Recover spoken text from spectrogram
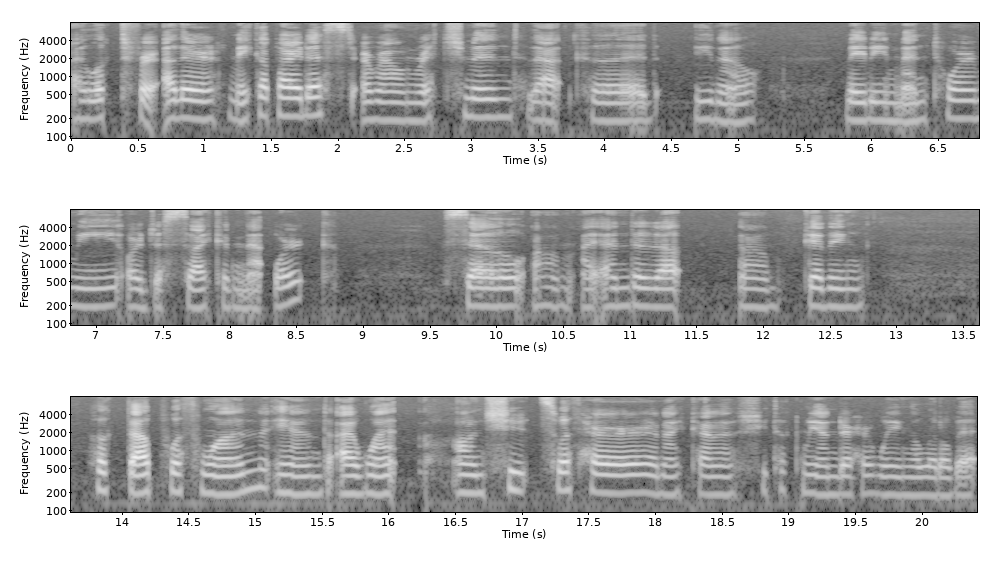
I looked for other makeup artists around Richmond that could, you know, maybe mentor me or just so I could network. So um, I ended up um, getting hooked up with one and I went on shoots with her and I kind of, she took me under her wing a little bit.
